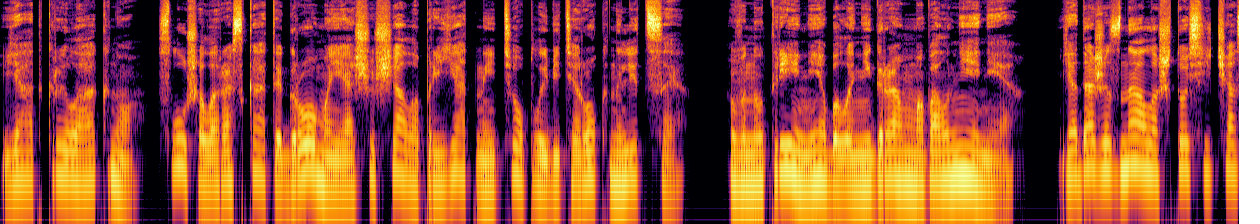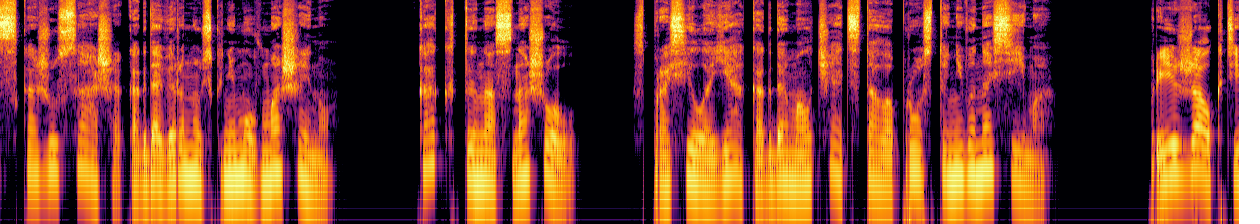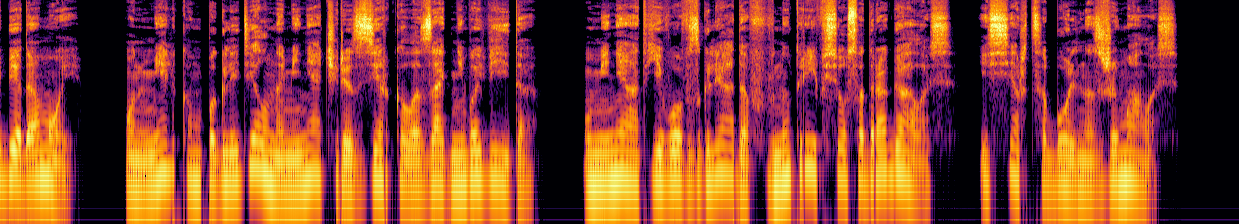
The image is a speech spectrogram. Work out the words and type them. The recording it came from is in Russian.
Я открыла окно, слушала раскаты грома и ощущала приятный теплый ветерок на лице. Внутри не было ни грамма волнения, я даже знала, что сейчас скажу Саше, когда вернусь к нему в машину. «Как ты нас нашел? Спросила я, когда молчать стало просто невыносимо. «Приезжал к тебе домой». Он мельком поглядел на меня через зеркало заднего вида. У меня от его взглядов внутри все содрогалось, и сердце больно сжималось.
